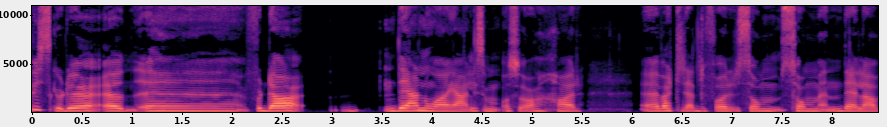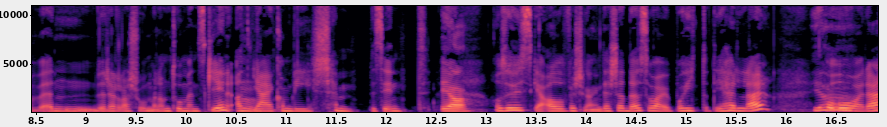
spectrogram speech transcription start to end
husker du, eh, for da Det er noe jeg liksom også har eh, vært redd for som, som en del av en relasjon mellom to mennesker. At Mm. jeg kan bli kjempesint. Ja. Og så husker jeg aller første gang det skjedde, så var vi på hytta til Helle ja. på Åre.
